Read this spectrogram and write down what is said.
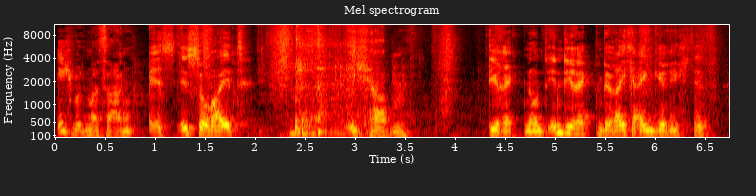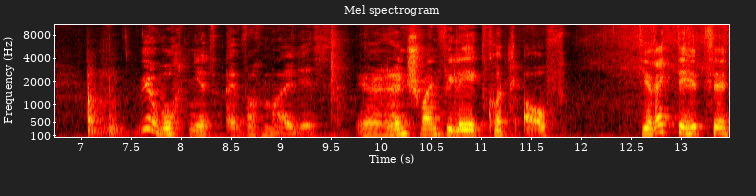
Ich würde mal sagen, es ist soweit. Ich habe einen direkten und indirekten Bereich eingerichtet. Wir wuchten jetzt einfach mal das Rindschweinfilet kurz auf direkte Hitze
